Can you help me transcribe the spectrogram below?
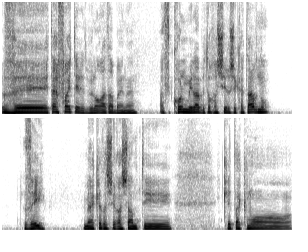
והייתה פייטרית ולא ראתה בעיניים. אז כל מילה בתוך השיר שכתבנו, זה היא. מהקטע שרשמתי, קטע כמו,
